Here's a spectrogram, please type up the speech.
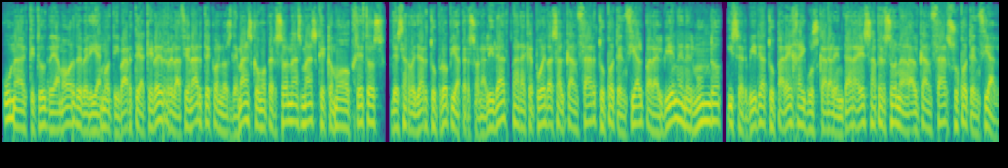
Una actitud de amor debería motivarte a querer relacionarte con los demás como personas más que como objetos, desarrollar tu propia personalidad para que puedas alcanzar tu potencial para el bien en el mundo, y servir a tu pareja y buscar alentar a esa persona a alcanzar su potencial.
